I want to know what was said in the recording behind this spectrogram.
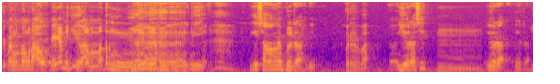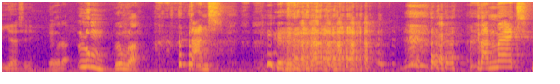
kita ngomong ra oke kan iki ya alma matermu. Nah, iki iki sawang label dah iki. Ber, Pak. Eh, Iya ora sih? Hmm. Iya ora? Iya ora? Iya sih. Iya ora? Lum. Lum lah. Chance. Kita next.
